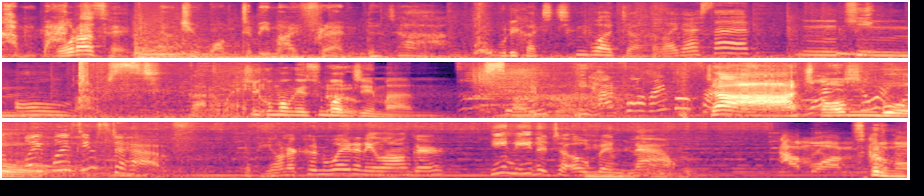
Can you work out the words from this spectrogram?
Come back. 보라색 Don't you want to be my friend? 자 우리 같이 친구하자 But like I said, he almost got away. 쥐구멍에 숨었지만 Soon, he had four rainbow friends. 자 전부 the owner couldn't wait any longer. He needed to open now. 새로운.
